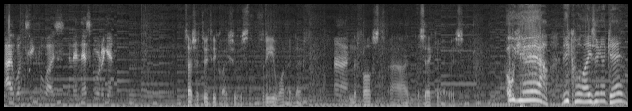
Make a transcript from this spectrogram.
I won to equalise and then they scored again. It's actually two to equalise. It was three one in the Uh, in the first, and the second it was. Oh yeah, the equalising again.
